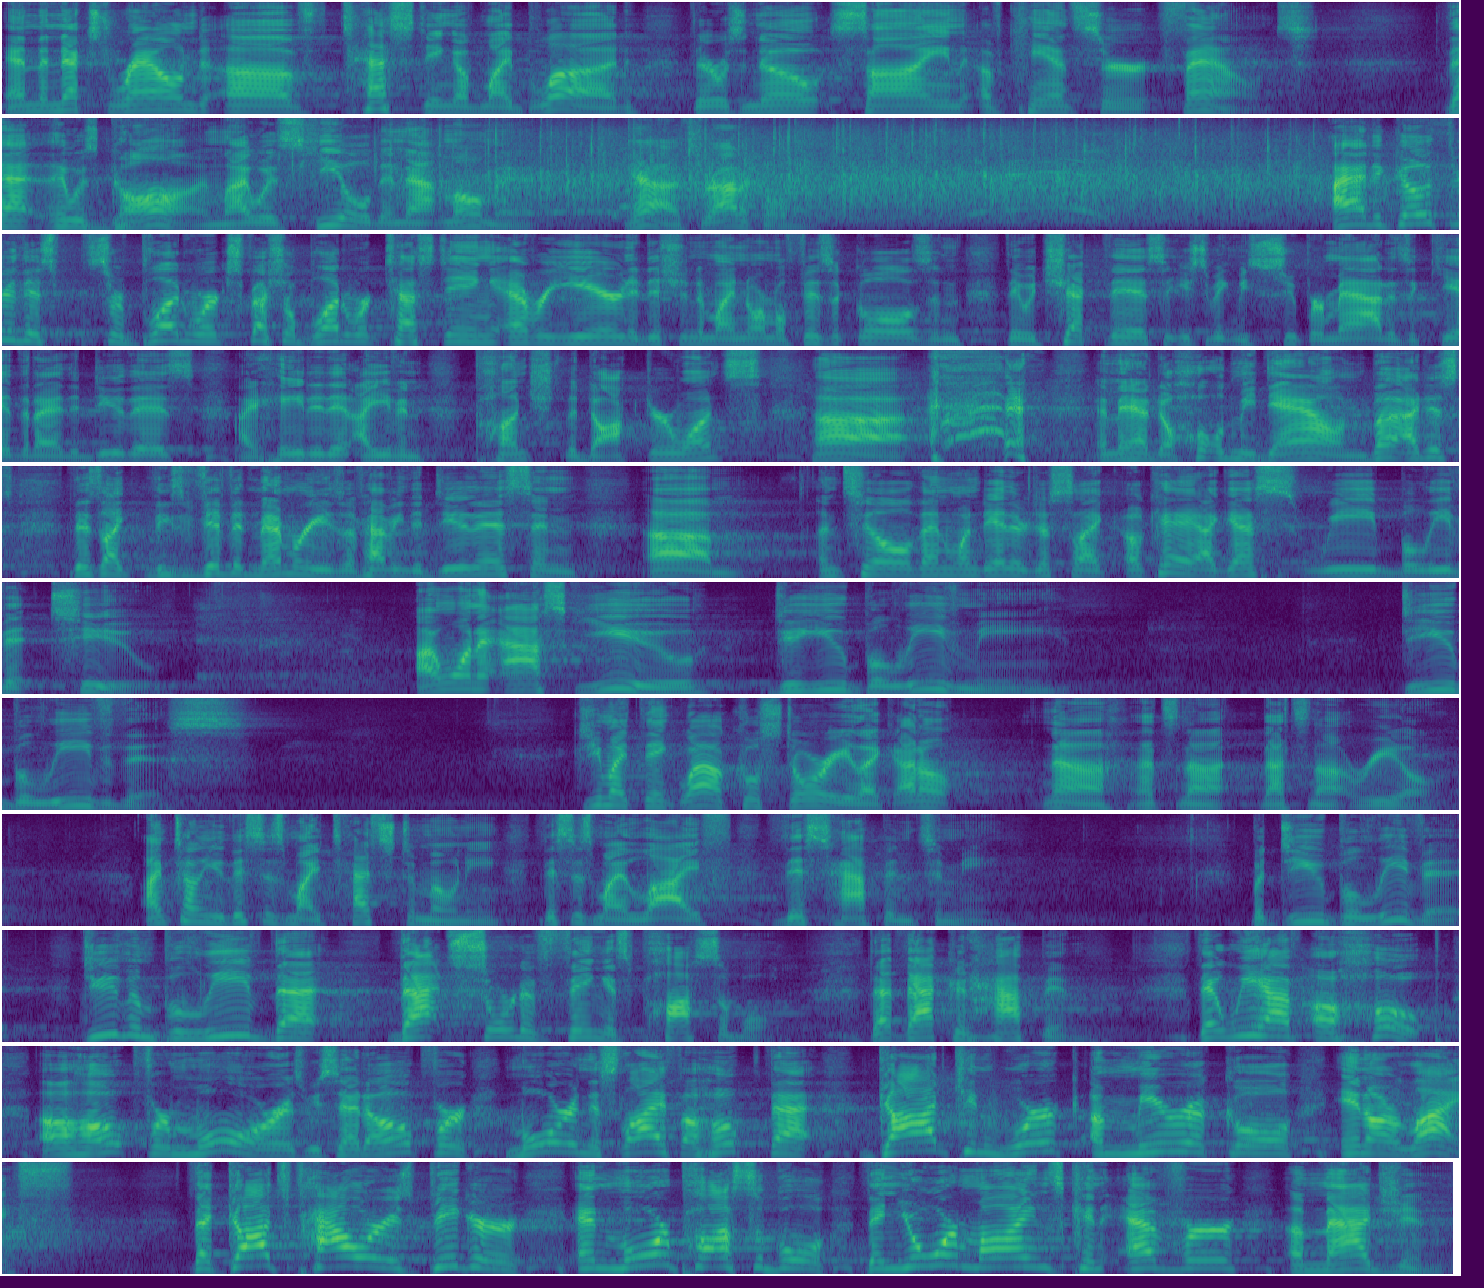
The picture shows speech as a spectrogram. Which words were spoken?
And the next round of testing of my blood, there was no sign of cancer found. That it was gone. I was healed in that moment. Yeah, it's radical. I had to go through this sort of blood work, special blood work testing every year in addition to my normal physicals, and they would check this. It used to make me super mad as a kid that I had to do this. I hated it. I even punched the doctor once, uh, and they had to hold me down. But I just, there's like these vivid memories of having to do this, and um, until then one day they're just like, okay, I guess we believe it too. I want to ask you, do you believe me? Do you believe this? Because you might think, wow, cool story. Like, I don't, nah, that's not, that's not real. I'm telling you, this is my testimony. This is my life. This happened to me. But do you believe it? Do you even believe that that sort of thing is possible? That that could happen? That we have a hope, a hope for more, as we said, a hope for more in this life, a hope that God can work a miracle in our life that God's power is bigger and more possible than your minds can ever imagine.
